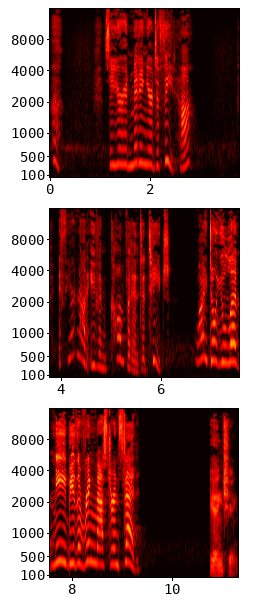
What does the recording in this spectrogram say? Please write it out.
Huh. So you're admitting your defeat, huh? If you're not even confident to teach, why don't you let me be the ringmaster instead? Yanqing.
